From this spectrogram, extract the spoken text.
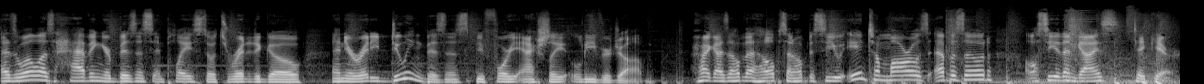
as well as having your business in place so it's ready to go and you're ready doing business before you actually leave your job. All right, guys, I hope that helps and I hope to see you in tomorrow's episode. I'll see you then, guys. Take care.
